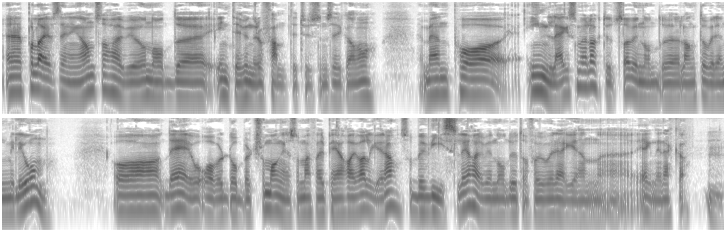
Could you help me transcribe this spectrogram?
På livesendingene så har vi jo nådd inntil 150 000 ca. nå. Men på innlegg som er lagt ut, så har vi nådd langt over en million. Og det er jo over dobbelt så mange som Frp har velgere, så beviselig har vi nådd utafor våre eh, egne rekker. Mm.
